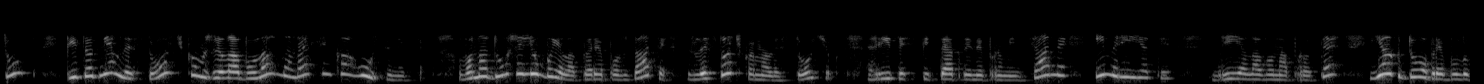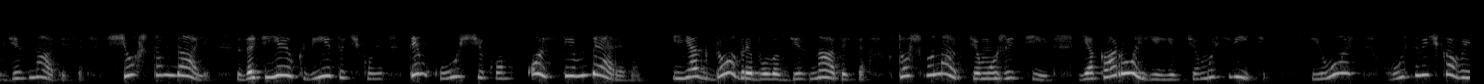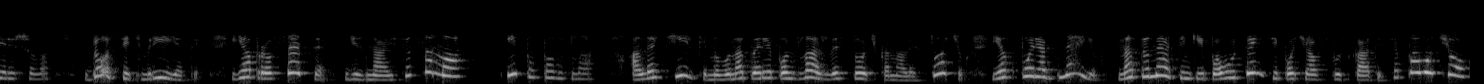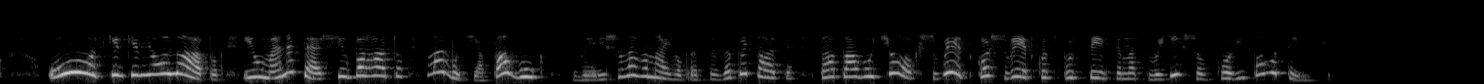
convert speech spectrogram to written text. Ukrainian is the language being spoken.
під одним листочком жила була малесенька гусениця. Вона дуже любила переповзати з листочка на листочок, грітись під теплими промінцями і мріяти. Мріяла вона про те, як добре було б дізнатися, що ж там далі, за тією квіточкою, тим кущиком, ось тим деревом. І як добре було б дізнатися, хто ж вона в цьому житті, яка роль її в цьому світі. І ось гусеничка вирішила, досить мріяти. Я про все це дізнаюся сама. І поповзла. Але тільки но вона переповзла з листочка на листочок, як поряд з нею на тонесенькій павутинці почав спускатися павучок. О, скільки в нього лапок, і у мене теж їх багато. Мабуть, я павук. Вирішила вона його про це запитати, та павучок швидко-швидко спустився на своїй шовковій павутинці.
